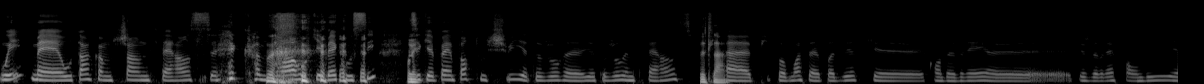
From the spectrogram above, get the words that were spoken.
Oui, mais autant comme je sens une différence comme noir au Québec aussi, Oui. c'est que peu importe où je suis, il y a toujours, euh, il y a toujours une différence. C'est clair. Euh, puis pour moi, ça ne veut pas dire que qu'on devrait euh, que je devrais fonder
